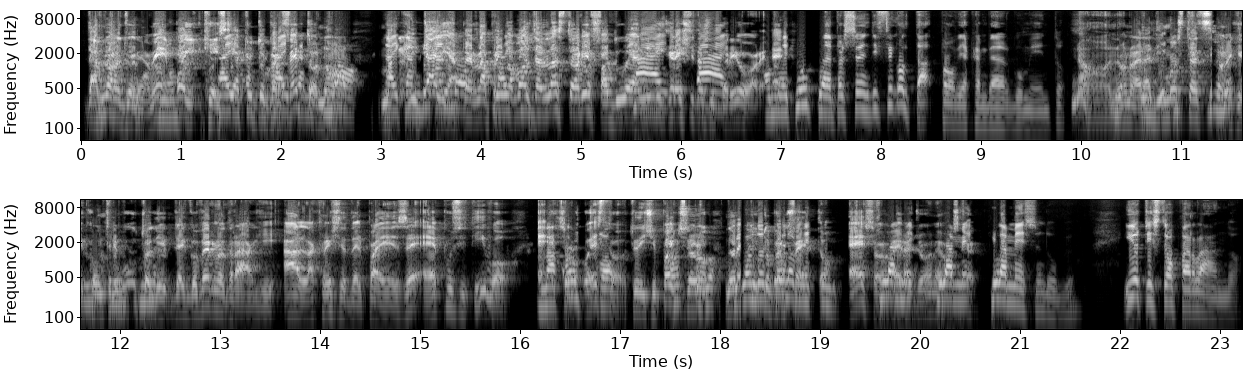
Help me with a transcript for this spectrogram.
danno ragione a me, poi che sia tutto perfetto no, Ma l'Italia per la prima volta nella storia fa due stai, anni di crescita stai, superiore. Come eh. tutte le persone in difficoltà, provi a cambiare argomento. No, no, no, è la dimostrazione che il contributo di, del governo Draghi alla crescita del paese è positivo. Eh, Ma questo, questo, tu dici poi sono, non è tutto perfetto. Eh, so, hai ragione. Chi l'ha, chi l'ha messo in dubbio? Io ti sto parlando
